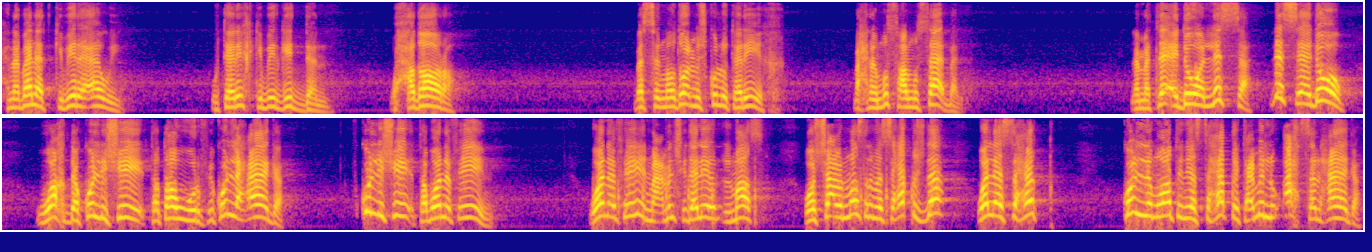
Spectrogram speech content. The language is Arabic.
إحنا بلد كبيرة قوي وتاريخ كبير جدا وحضارة. بس الموضوع مش كله تاريخ. ما إحنا نبص على المستقبل. لما تلاقي دول لسه لسه يا دوب واخدة كل شيء تطور في كل حاجة في كل شيء. طب وأنا فين؟ وأنا فين؟ ما اعملش ده ليه لمصر؟ هو الشعب المصري ما يستحقش ده ولا يستحق؟ كل مواطن يستحق يتعمل له أحسن حاجة.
